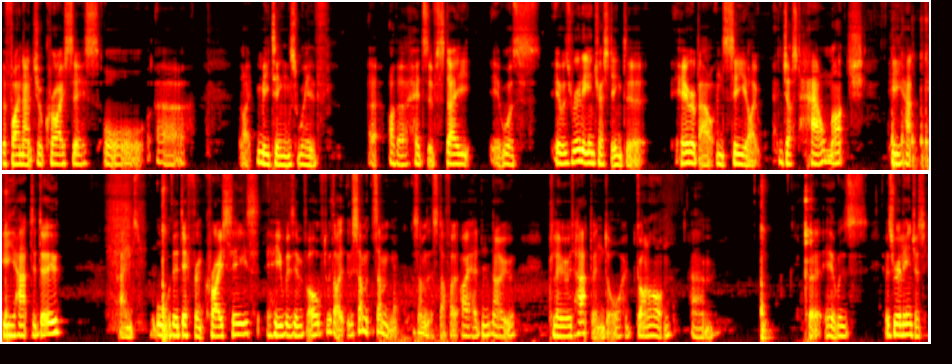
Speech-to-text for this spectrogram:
the financial crisis or uh, like meetings with uh, other heads of state, it was it was really interesting to hear about and see like just how much he had he had to do and all the different crises he was involved with. Like some some some of the stuff I, I had no clue had happened or had gone on. Um, but it was it was really interesting,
